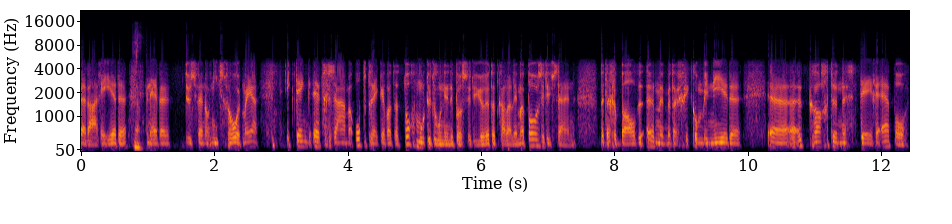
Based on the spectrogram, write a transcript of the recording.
wij waren eerder en hebben dus nog niets gehoord. Maar ja, ik denk het gezamen optrekken wat we toch moeten doen in de procedure, dat kan alleen maar positief zijn. Met een gebalde, uh, met, met een gecombineerde uh, krachten tegen Apple.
